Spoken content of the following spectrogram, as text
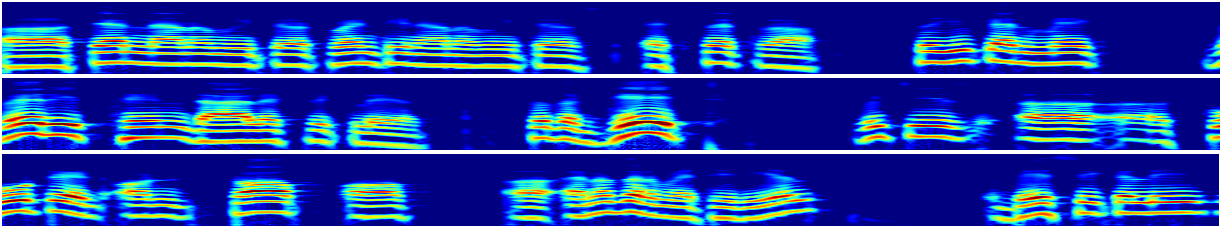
uh, 10 nanometer, 20 nanometers etcetera. So, you can make very thin dielectric layers. So, the gate which is uh, uh, coated on top of uh, another material basically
